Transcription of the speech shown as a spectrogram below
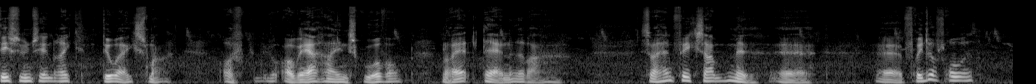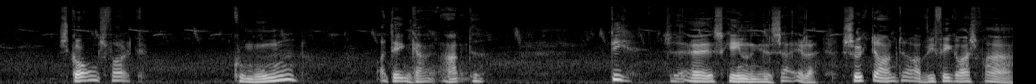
det synes Henrik, det var ikke smart at, at være her i en skurvogn, når alt det andet var her. Så han fik sammen med øh, øh, friluftsrådet, skovens folk, kommunen og dengang amtet, de øh, skillede sig, eller søgte om det, og vi fik også fra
